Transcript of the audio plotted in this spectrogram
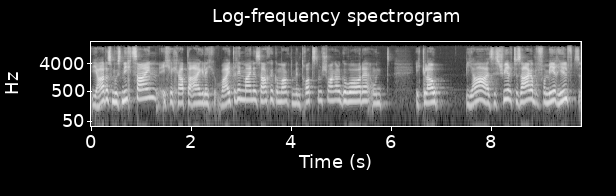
ja, das muss nicht sein. Ich, ich habe da eigentlich weiterhin meine Sache gemacht und bin trotzdem schwanger geworden. Und ich glaube, ja, es ist schwierig zu sagen, aber für mich hilft,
